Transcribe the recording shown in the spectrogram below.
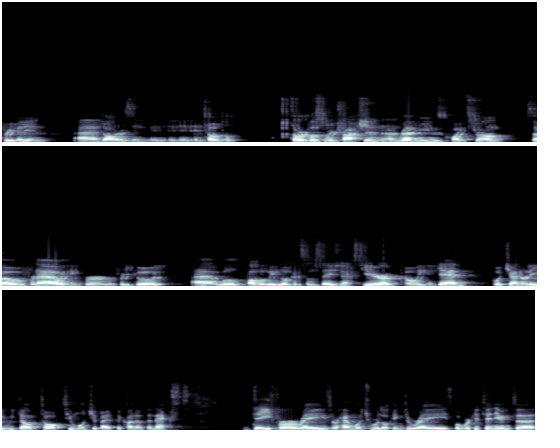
three million uh, dollars in, in, in total. So our customer traction and revenue is quite strong. So for now, I think we're, we're pretty good. Uh, we'll probably look at some stage next year of going again, but generally we don't talk too much about the kind of the next day for a raise or how much we're looking to raise. But we're continuing to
